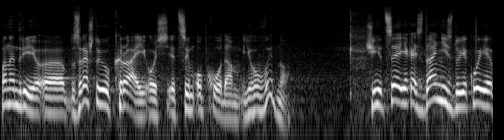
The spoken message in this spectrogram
Пане Андрію, е, зрештою, край ось цим обходам його видно? Чи це якась даність, до якої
